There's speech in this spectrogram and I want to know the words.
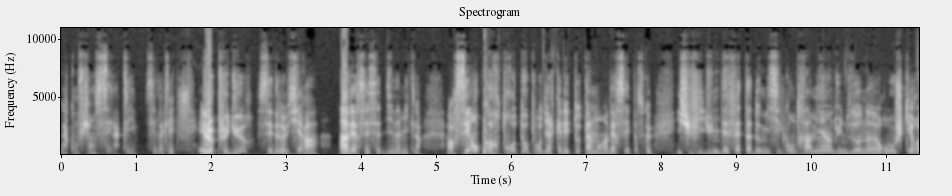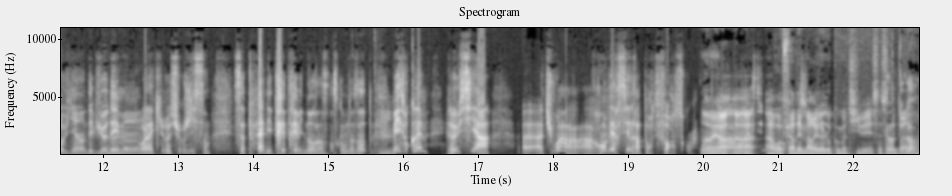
La confiance, c'est la clé. C'est la clé. Et le plus dur, c'est de réussir à, inverser cette dynamique-là. Alors c'est encore trop tôt pour dire qu'elle est totalement inversée parce que il suffit d'une défaite à domicile contre Amiens, d'une zone euh, rouge qui revient, des vieux démons voilà qui ressurgissent. Hein. Ça peut aller très très vite dans un sens comme dans un autre, mm. mais ils ont quand même réussi à, tu vois, à, renverser le rapport de force quoi. Ouais, à, refaire démarrer la locomotive et ça c'était pas,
